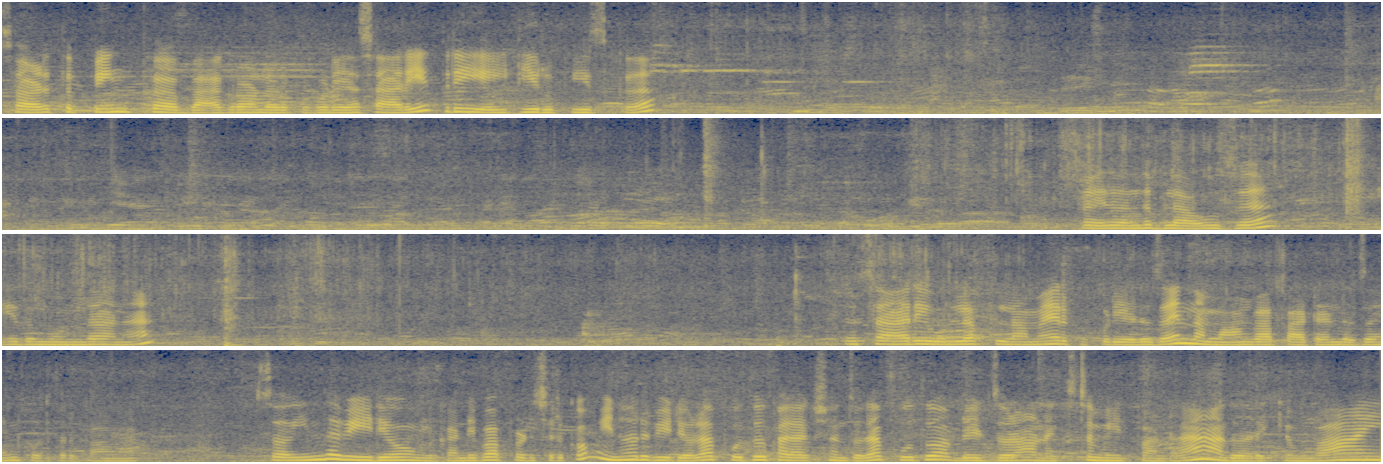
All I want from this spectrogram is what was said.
ஸோ அடுத்து பிங்க் பேக்ரவுண்டில் இருக்கக்கூடிய சாரீ த்ரீ எயிட்டி ருபீஸ்க்கு ஸோ இது வந்து ப்ளவுஸு இது முந்தான. இந்த உள்ளே ஃபுல்லாமே இருக்கக்கூடிய டிசைன் இந்த மாங்காய் பேட்டர்ன் டிசைன் கொடுத்துருக்காங்க. ஸோ இந்த வீடியோ உங்களுக்கு கண்டிப்பாக பிடிச்சிருக்கும். இன்னொரு வீடியோவில் புது கலெக்ஷன்ஸோட புது அப்டேட்ஸோட நெக்ஸ்ட்டு மீட் பண்ணுறேன் அது வரைக்கும் பாய்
